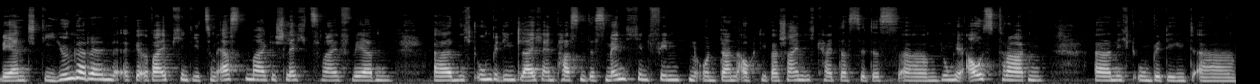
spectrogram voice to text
Während die jüngeren Weibchen, die zum ersten Mal geschlechtsreif werden, nicht unbedingt gleich ein passendes Männchen finden und dann auch die Wahrscheinlichkeit, dass sie das ähm, Junge austragen, äh, nicht unbedingt äh,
